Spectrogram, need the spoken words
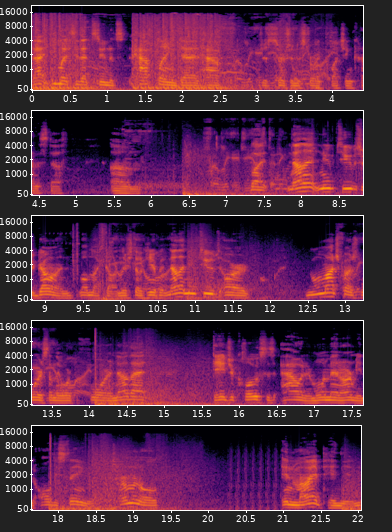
that you might see that soon. It's half playing dead, half just search and destroy, clutching kind of stuff. Um, but now that noob tubes are gone, well, not gone, they're still here, but now that noob tubes are much, much worse than they were before, and now that Danger Close is out and One Man Army and all these things. Terminal, in my opinion,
